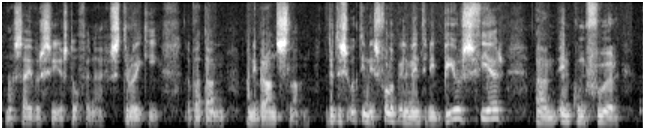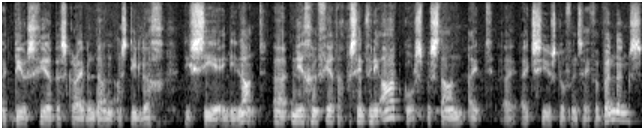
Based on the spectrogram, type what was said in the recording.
na suiwer suurstof in 'n strootjie wat dan aan die brand slaan. Dit is ook die mees volop element in die biosfeer um, en kom voor uit biosfeer beskryf dan as die lug, die see en die land. Uh 49% van die aardkors bestaan uit uit, uit suurstof en sy verbindings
